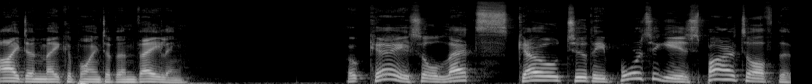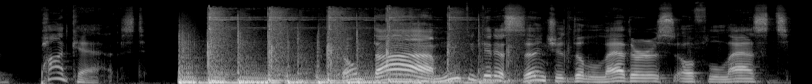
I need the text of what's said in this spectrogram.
I don't make a point of unveiling. Okay, so let's go to the Portuguese part of the podcast. Então tá, muito interessante The Letters of Last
